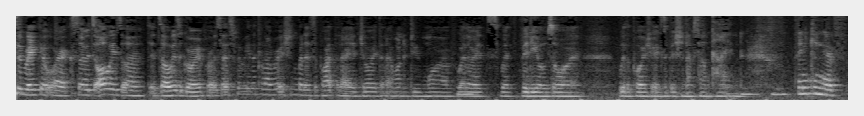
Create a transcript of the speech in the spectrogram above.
to make it work. So it's always a it's always a growing process for me, the collaboration. But it's a part that I enjoy that I want to do more of, whether mm-hmm. it's with videos or with a poetry exhibition of some kind. Mm-hmm. Thinking of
